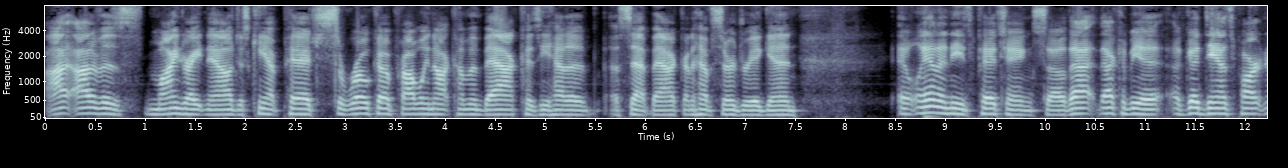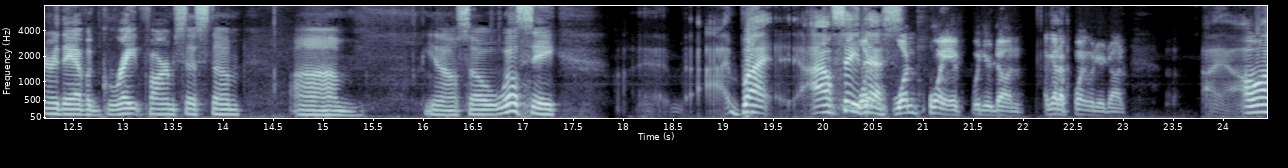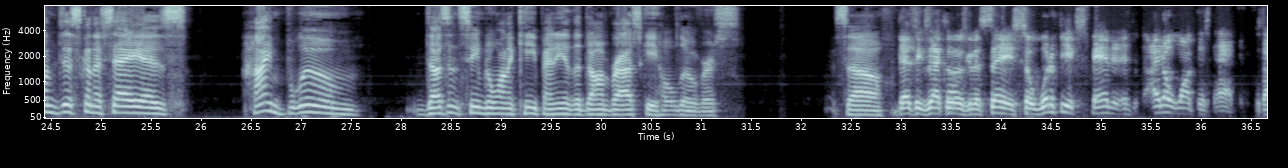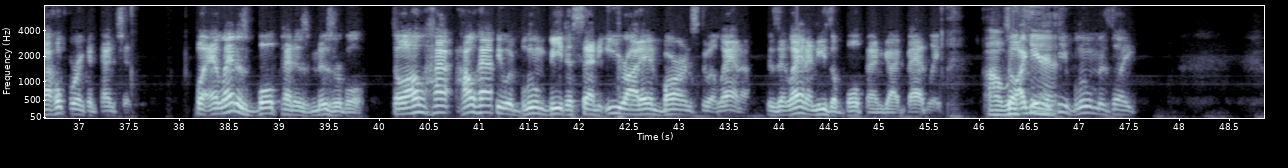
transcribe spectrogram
Out of his mind right now, just can't pitch. Soroka probably not coming back because he had a, a setback. Going to have surgery again. Atlanta needs pitching, so that that could be a, a good dance partner. They have a great farm system. Um, you know, so we'll see. But I'll say one, this: one point when you're done. I got a point when you're done. All I'm just gonna say is, Chaim Bloom doesn't seem to want to keep any of the Dombrowski holdovers. So that's exactly what I was going to say. So what if he expanded? I don't want this to happen because I hope we're in contention. But Atlanta's bullpen is miserable. So how how, how happy would Bloom be to send Erod and Barnes to Atlanta? Because Atlanta needs a bullpen guy badly. Oh, so I guarantee Bloom is like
